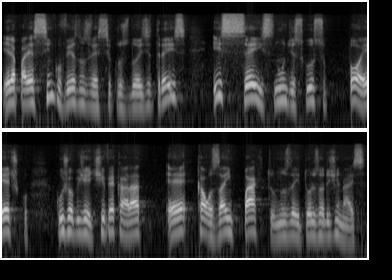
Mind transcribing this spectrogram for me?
Ele aparece cinco vezes nos versículos 2 e 3 e 6 num discurso poético cujo objetivo é, é causar impacto nos leitores originais.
